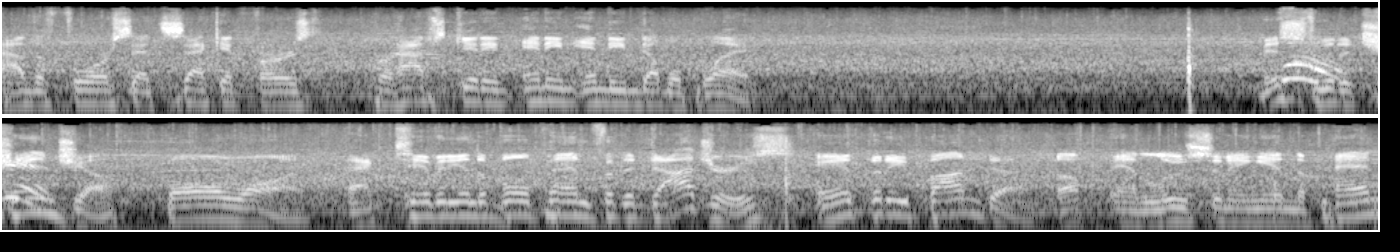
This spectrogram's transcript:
have the force at second first, perhaps getting inning-ending double play. Missed with a changeup. Ball one. Activity in the bullpen for the Dodgers. Anthony Banda up and loosening in the pen.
